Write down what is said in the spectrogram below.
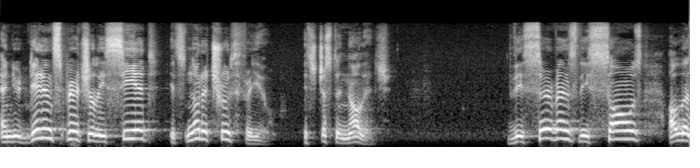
and you didn't spiritually see it, it's not a truth for you, it's just a knowledge. These servants, these souls Allah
